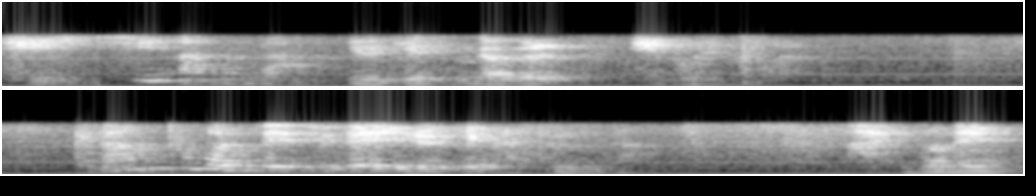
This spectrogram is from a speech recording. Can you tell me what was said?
개의치 않는다 이렇게 생각을 해버리는 거예요. 그 다음 두 번째 주제에 이렇게 갔습니다. 아, 이번에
